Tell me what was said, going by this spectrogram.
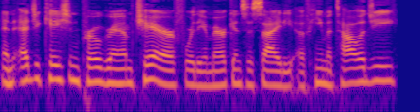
and education program chair for the American Society of Hematology.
